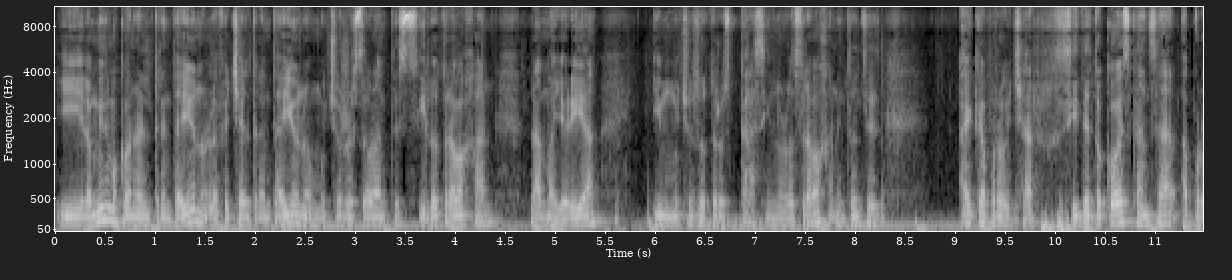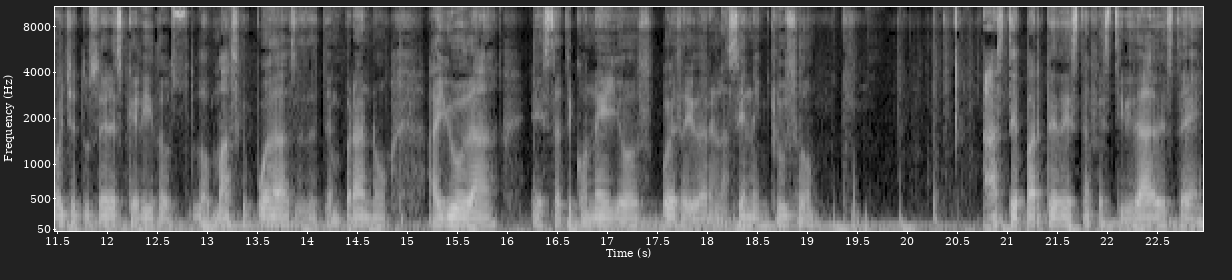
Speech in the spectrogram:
y lo mismo con el 31, la fecha del 31, muchos restaurantes sí lo trabajan, la mayoría, y muchos otros casi no los trabajan, entonces hay que aprovechar, si te tocó descansar, aprovecha tus seres queridos lo más que puedas desde temprano, ayuda, estate con ellos, puedes ayudar en la cena incluso, hazte parte de esta festividad, de este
